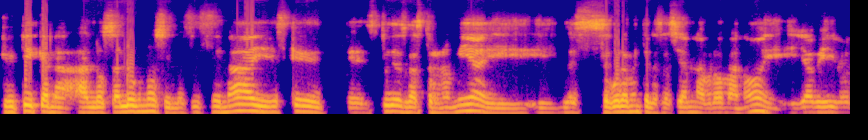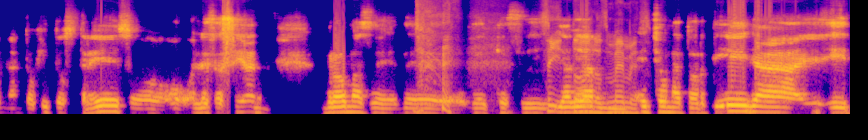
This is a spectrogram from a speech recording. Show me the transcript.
critican a, los alumnos y les dicen, ay, es que estudias gastronomía y, les, seguramente les hacían la broma, ¿no? Y, ya vieron antojitos tres o, les hacían bromas de, que si ya habían hecho una tortilla y,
